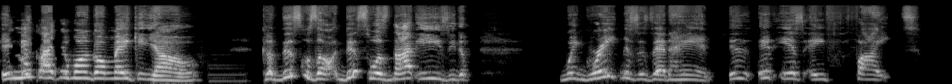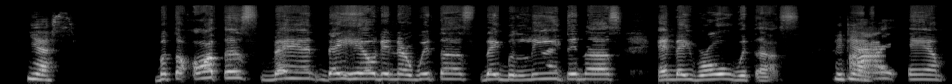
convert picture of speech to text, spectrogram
It looked like it wasn't gonna make it, y'all. Cause this was all this was not easy to when greatness is at hand, it, it is a fight. Yes. But the authors, man, they held in there with us. They believed in us and they rolled with us. They did. I am,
